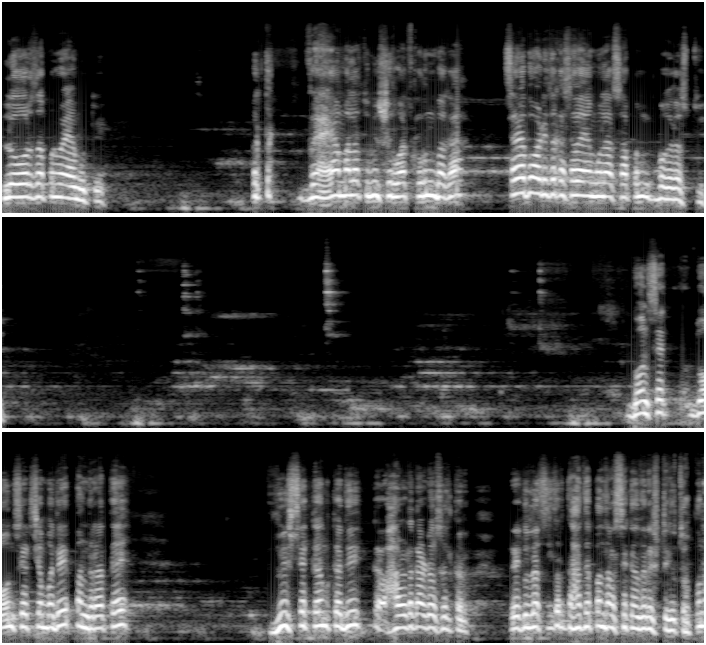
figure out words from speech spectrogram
लोअरचा पण व्यायाम होतोय. फक्त व्यायामाला तुम्ही सुरुवात करून बघा. सगळ्या बॉडीचा कसा व्यायाम होला असं आपण बघत असतोय. दोन सेट दोन सेटच्या मध्ये पंधरा ते वीस सेकंद कधी हार्ड कार्ड असेल तर. रेग्युलर असेल तर दहा ते पंधरा सेकंद रेस्ट घेतो आपण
